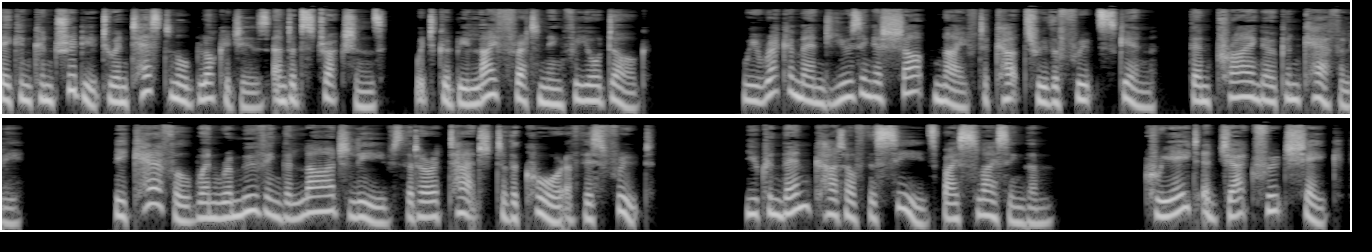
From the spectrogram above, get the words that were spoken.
they can contribute to intestinal blockages and obstructions, which could be life threatening for your dog. We recommend using a sharp knife to cut through the fruit skin, then prying open carefully. Be careful when removing the large leaves that are attached to the core of this fruit. You can then cut off the seeds by slicing them. Create a jackfruit shake.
